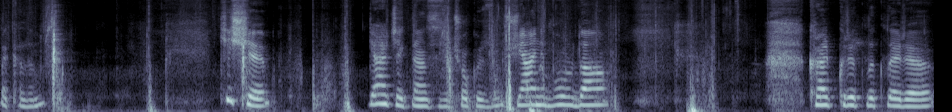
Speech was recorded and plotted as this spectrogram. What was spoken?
Bakalım. Kişi gerçekten sizi çok üzmüş. Yani burada kalp kırıklıkları,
